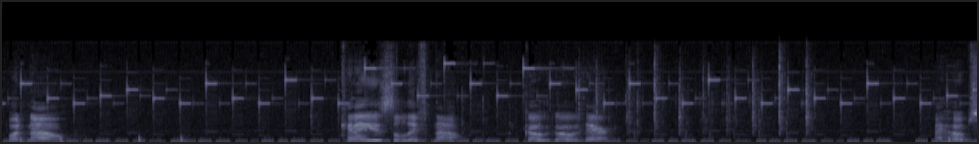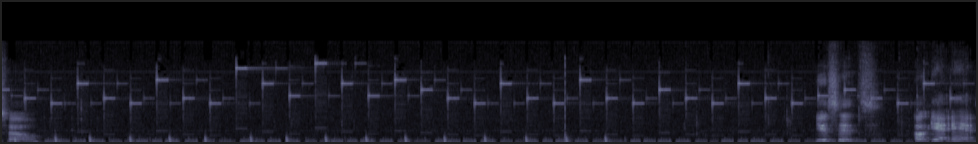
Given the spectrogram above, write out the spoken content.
What now? Can I use the lift now? Go, go, there. I hope so. Use it. Oh, yeah, yeah.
